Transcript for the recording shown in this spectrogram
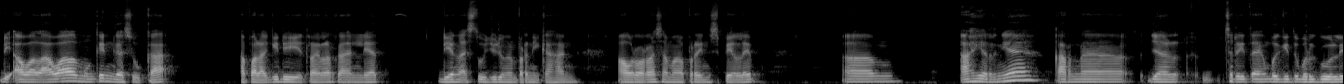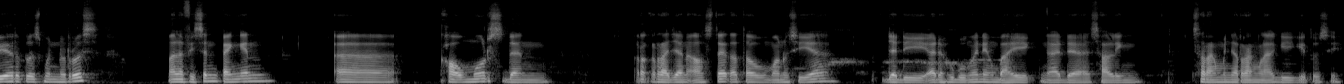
di awal-awal mungkin gak suka, apalagi di trailer kalian lihat dia nggak setuju dengan pernikahan Aurora sama Prince Philip. Um, akhirnya karena cerita yang begitu bergulir terus menerus Maleficent pengen uh, kaum Moors dan kerajaan Alsted atau manusia jadi ada hubungan yang baik nggak ada saling serang menyerang lagi gitu sih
